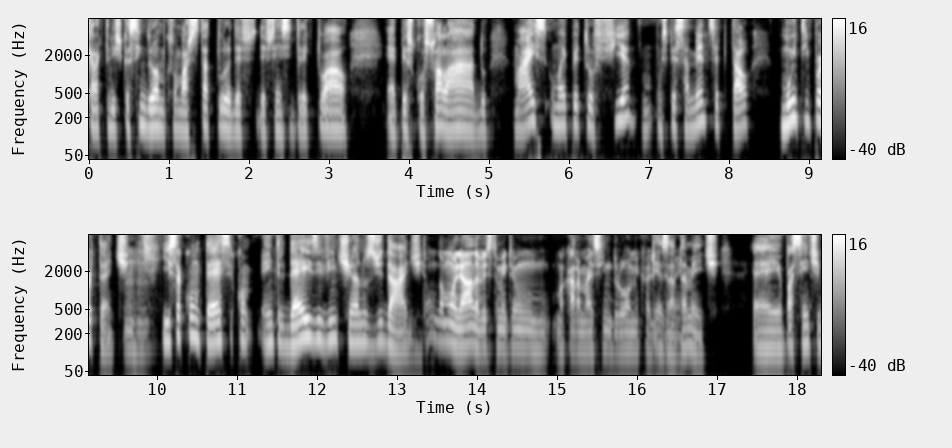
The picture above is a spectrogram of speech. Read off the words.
características sindrômicas, como baixa estatura, deficiência intelectual, é, pescoço alado, mais uma hipertrofia, um espessamento septal muito importante. Uhum. Isso acontece com, entre 10 e 20 anos de idade. Então dá uma olhada, ver se também tem um, uma cara mais sindrômica ali. Exatamente. É, um paciente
